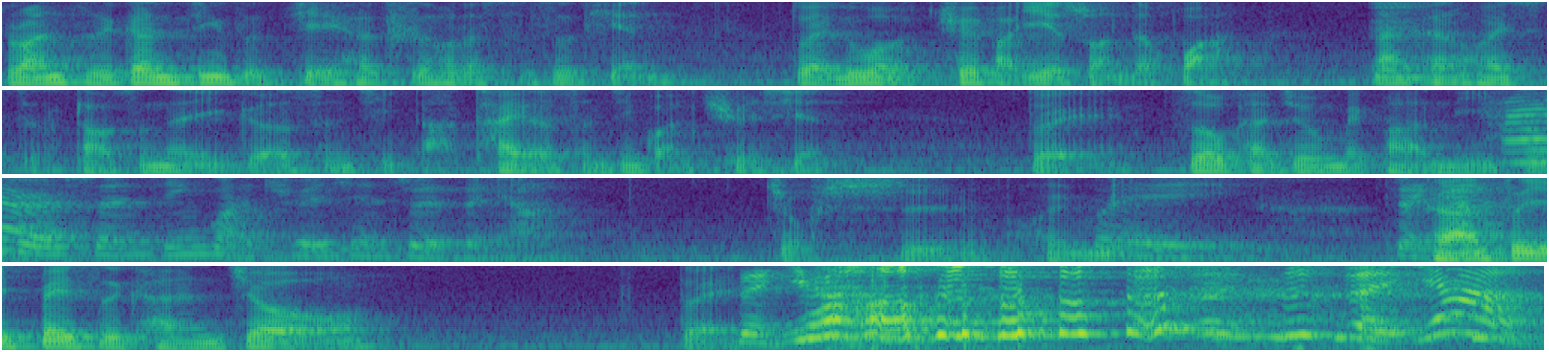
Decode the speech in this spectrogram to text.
卵子跟精子结合之后的十四天，对，如果缺乏叶酸的话，那可能会导致那一个神经啊胎儿神经管缺陷，对，之后可能就没办法弥补，胎儿神经管缺陷是会怎样？就是会没，会可能？这一辈子可能就对怎样？是怎样？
